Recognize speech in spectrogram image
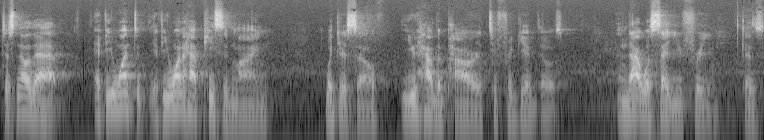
just know that if you want to, if you want to have peace of mind with yourself, you have the power to forgive those. And that will set you free because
